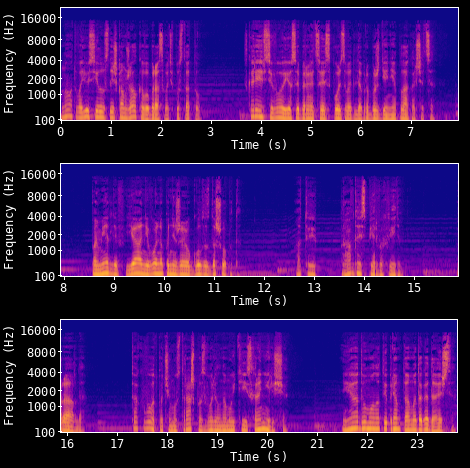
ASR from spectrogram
но твою силу слишком жалко выбрасывать в пустоту. Скорее всего, ее собираются использовать для пробуждения плакальщицы». Помедлив, я невольно понижаю голос до шепота. «А ты правда из первых ведьм?» «Правда». «Так вот, почему страж позволил нам уйти из хранилища». «Я думала, ты прям там и догадаешься»,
